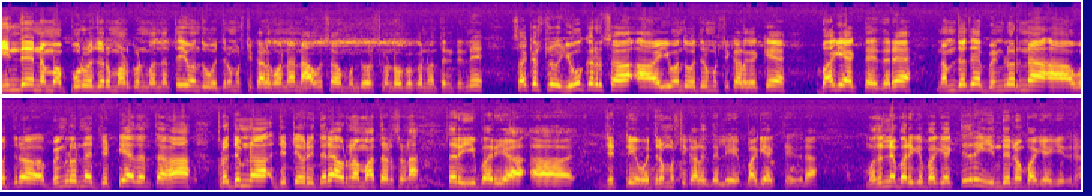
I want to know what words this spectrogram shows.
ಹಿಂದೆ ನಮ್ಮ ಪೂರ್ವಜರು ಮಾಡ್ಕೊಂಡು ಬಂದಂತೆ ಈ ಒಂದು ವಜ್ರಮುಷ್ಟಿ ಕಾಳಗವನ್ನು ನಾವು ಸಹ ಮುಂದುವರ್ಸ್ಕೊಂಡು ಹೋಗ್ಬೇಕು ಅನ್ನೋಂಥ ನಿಟ್ಟಿನಲ್ಲಿ ಸಾಕಷ್ಟು ಯುವಕರು ಸಹ ಈ ಒಂದು ವಜ್ರಮುಷ್ಟಿ ಕಾಳಗಕ್ಕೆ ಭಾಗಿಯಾಗ್ತಾ ಇದ್ದಾರೆ. ನಮ್ಮ ಜೊತೆ ಬೆಂಗಳೂರಿನ ವಜ್ರ, ಬೆಂಗಳೂರಿನ ಜಟ್ಟಿಯಾದಂತಹ ಪ್ರದ್ಯುಮ್ನ ಜಟ್ಟಿಯವರಿದ್ದಾರೆ. ಅವ್ರನ್ನ ಮಾತಾಡ್ಸೋಣ. ಸರ್, ಈ ಬಾರಿಯ ಜಟ್ಟಿ ವಜ್ರಮುಷ್ಟಿ ಕಾಳಗದಲ್ಲಿ ಭಾಗಿಯಾಗ್ತಾ ಇದ್ದೀರಾ? ಮೊದಲನೇ ಬಾರಿಗೆ ಭಾಗಿಯಾಗ್ತಿದ್ರೆ ಹಿಂದೆನೋ ಭಾಗಿಯಾಗಿದ್ದೀರಾ?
